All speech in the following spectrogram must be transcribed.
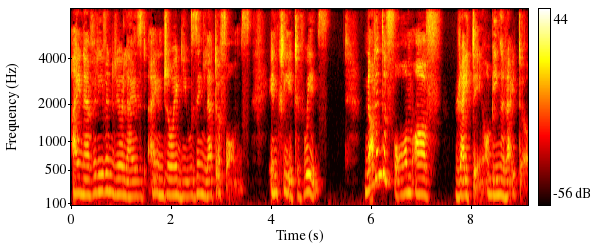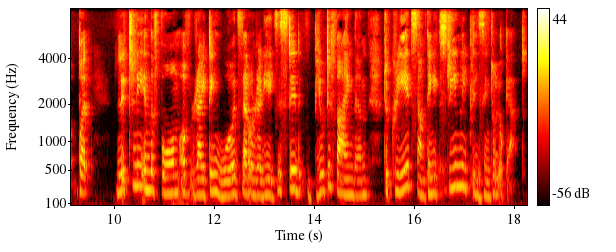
I never even realized I enjoyed using letter forms in creative ways. Not in the form of writing or being a writer, but literally in the form of writing words that already existed, beautifying them to create something extremely pleasing to look at.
